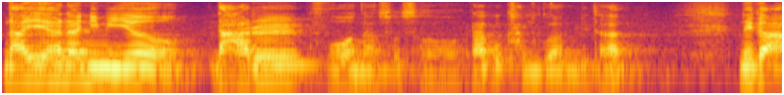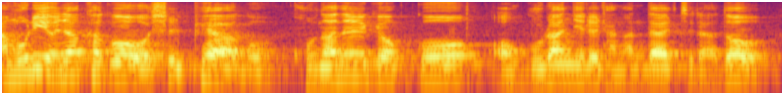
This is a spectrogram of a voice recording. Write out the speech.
나의 하나님이여 나를 구원하소서라고 간구합니다. 내가 아무리 연약하고 실패하고 고난을 겪고 억울한 일을 당한다 할지라도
